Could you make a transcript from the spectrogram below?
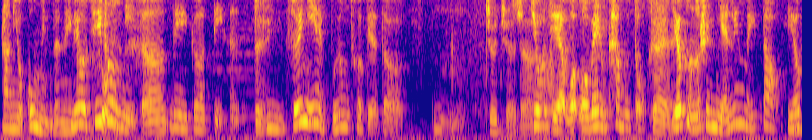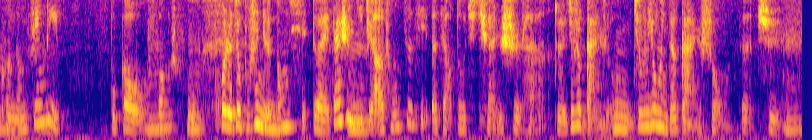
让你有共鸣的那个，没有击中。你的那个点，对嗯，所以你也不用特别的嗯就觉得纠结，我我为什么看不懂？对也有可能是年龄没到，也有可能经历不够丰富，嗯，或者就不是你的东西。对。但是你只要从自己的角度去诠释它，对，就是感受，嗯，就是用你的感受对去，嗯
